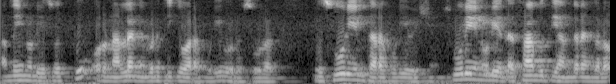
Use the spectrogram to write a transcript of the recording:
தந்தையினுடைய சொத்து ஒரு நல்ல நிவர்த்திக்கு வரக்கூடிய ஒரு சூழல். இது சூரியன் தரக்கூடிய விஷயம். சூரியனுடைய தசாபுத்தி அந்தரங்களோ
